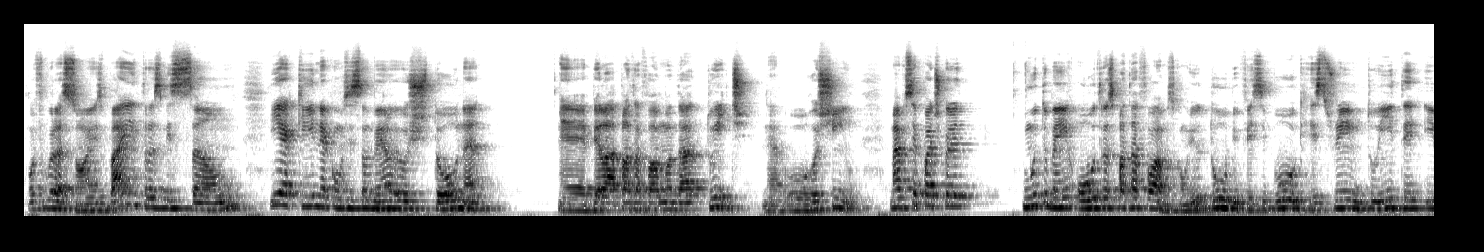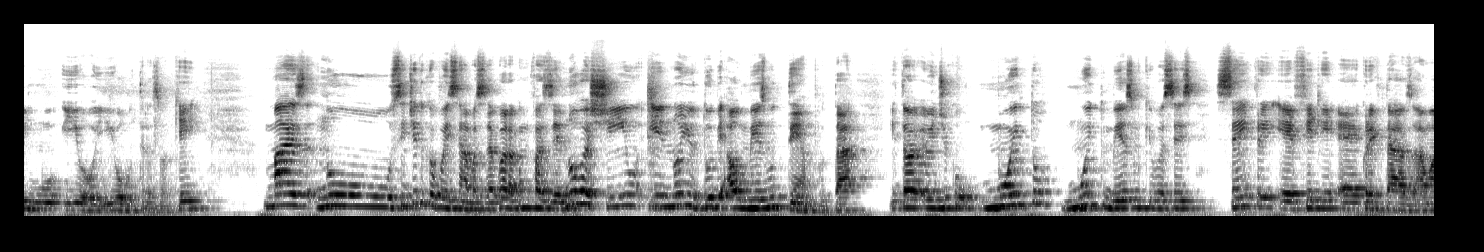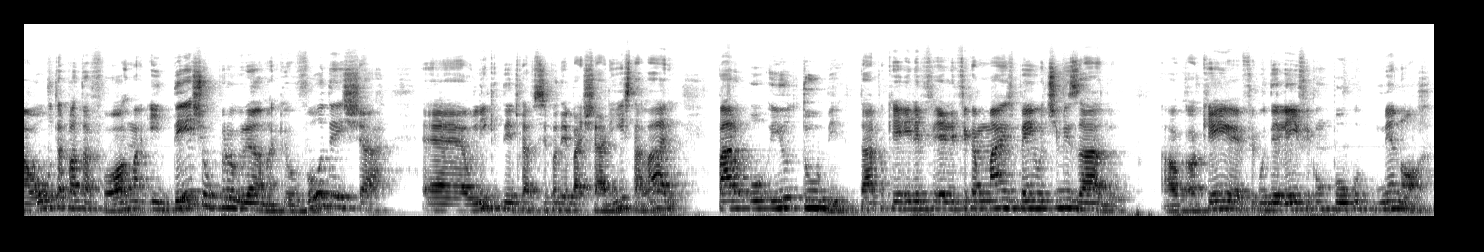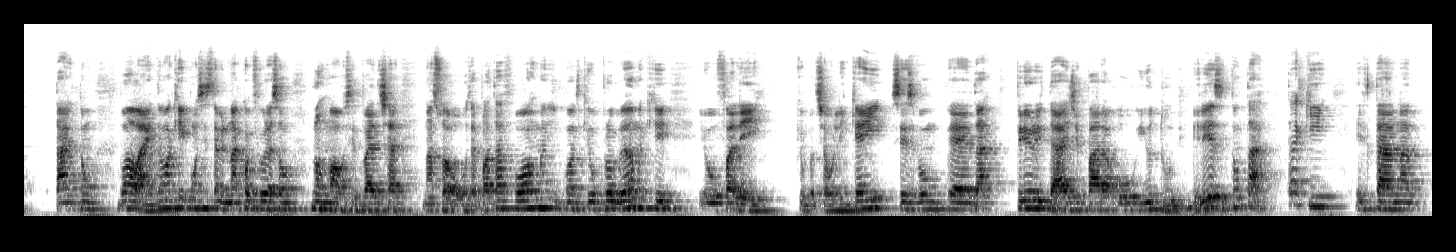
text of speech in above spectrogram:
Configurações, vai em transmissão e aqui, né, como vocês estão vendo, eu estou, né, é, pela plataforma da Twitch, né, o roxinho. Mas você pode escolher muito bem outras plataformas, como YouTube, Facebook, Restream, Twitter e, e, e outras, ok? Mas no sentido que eu vou ensinar vocês agora, como fazer no roxinho e no YouTube ao mesmo tempo, tá? Então eu indico muito, muito mesmo que vocês sempre é, fiquem é, conectados a uma outra plataforma e deixem o programa que eu vou deixar é, o link dele para vocês poderem baixar e instalarem para o YouTube, tá? Porque ele, ele fica mais bem otimizado, ok? O delay fica um pouco menor. Tá? Então, bora lá. Então, aqui, como vocês estão na configuração normal, você vai deixar na sua outra plataforma, enquanto que o programa que eu falei que eu vou deixar o link aí, vocês vão é, dar prioridade para o YouTube, beleza? Então tá, tá aqui, ele tá na,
